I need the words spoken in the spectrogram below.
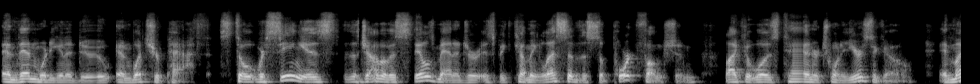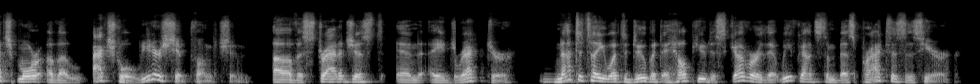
And then what are you going to do? And what's your path? So what we're seeing is the job of a sales manager is becoming less of the support function like it was 10 or 20 years ago and much more of an actual leadership function of a strategist and a director not to tell you what to do, but to help you discover that we've got some best practices here,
